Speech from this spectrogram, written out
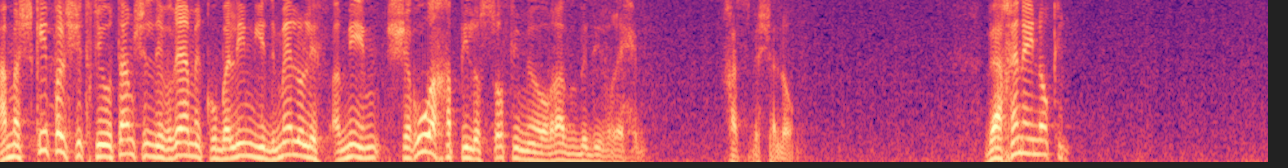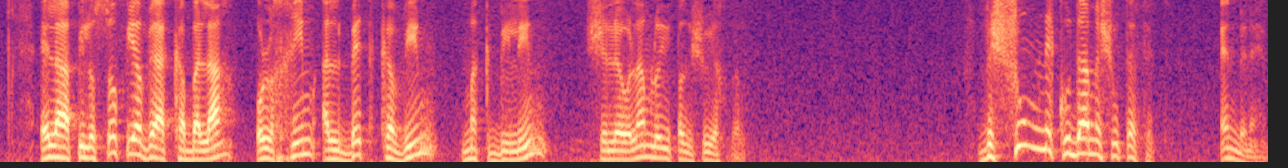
המשקיף על שטחיותם של דברי המקובלים ידמה לו לפעמים שרוח הפילוסופי מעורב בדבריהם, חס ושלום. ואכן אינו כן. אלא הפילוסופיה והקבלה הולכים על בית קווים מקבילים שלעולם לא ייפגשו יחדיו. ושום נקודה משותפת אין ביניהם.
